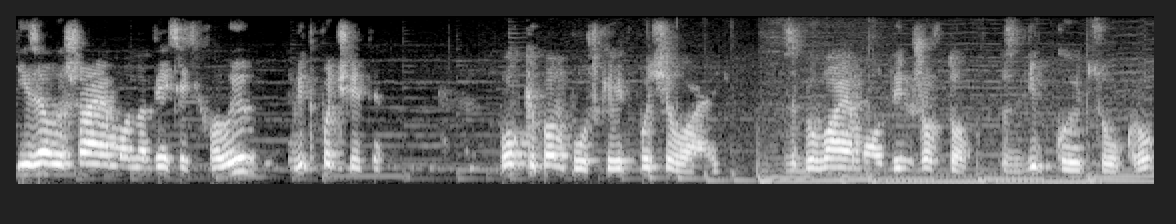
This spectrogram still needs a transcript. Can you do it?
І залишаємо на 10 хвилин відпочити. Поки пампушки відпочивають, збиваємо один жовток з дрібкою цукру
